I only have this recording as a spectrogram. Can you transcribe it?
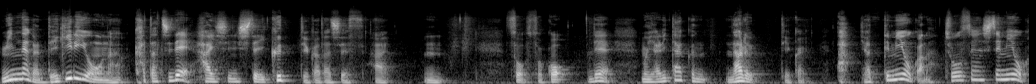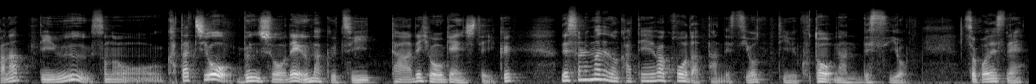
みんなができるような形で配信していくっていう形です。はい。うん。そう、そこ。で、もうやりたくなるっていうか、やってみようかな。挑戦してみようかなっていう、その形を文章でうまくツイッターで表現していく。で、それまでの過程はこうだったんですよっていうことなんですよ。そこですね。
